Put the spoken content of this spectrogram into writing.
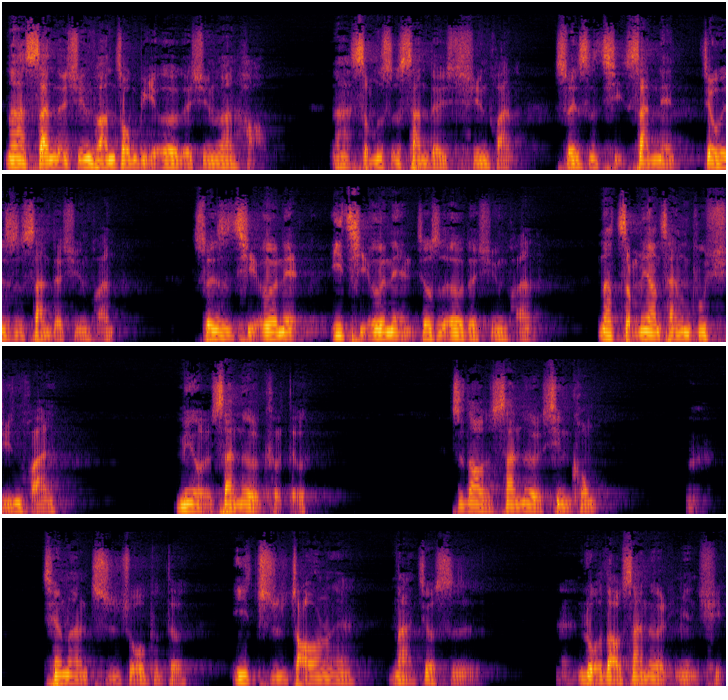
那善的循环总比恶的循环好。那什么是善的循环？随时起善念，就会是善的循环；随时起恶念，一起恶念就是恶的循环。那怎么样才能不循环？没有善恶可得，知道善恶性空，千万执着不得。一执着呢，那就是落到善恶里面去。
